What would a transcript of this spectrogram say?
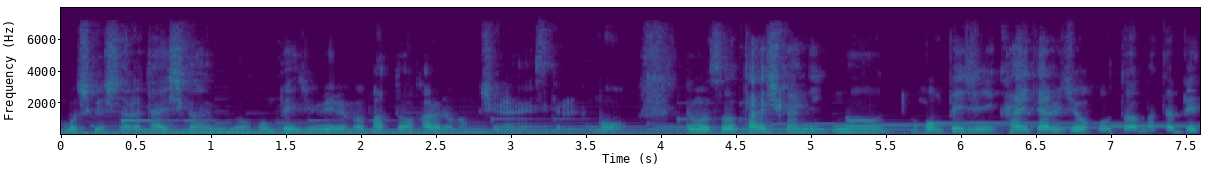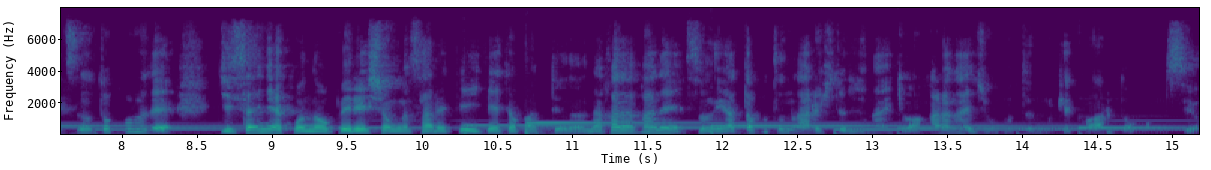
もしかしたら大使館のホームページを見ればパッとわかるのかもしれないですけれども、でもその大使館のホームページに書いてある情報とはまた別のところで、実際にはこんなオペレーションがされていてとかっていうのは、なかなかね、そのやったことのある人じゃないとわからない情報っていうのも結構あると思うんですよ。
